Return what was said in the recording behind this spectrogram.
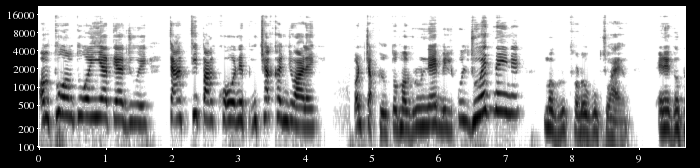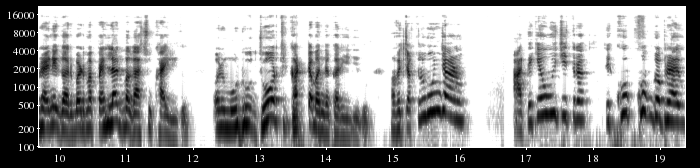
અમથું અમથું અહીંયા ત્યાં જુએ ચાંકથી પાંખો અને પીંછા ખંજવાળે. પણ ચકલું તો મગરુને બિલકુલ જુએ જ નહીં ને. મગરું થોડો ગૂંચવાયો એણે ગભરાઈને ગરબડમાં પહેલાં જ બગાસું ખાઈ લીધું અને મોઢું જોરથી ઘટ્ટ બંધ કરી દીધું. હવે ચકલું મૂંઝાણું આ તે કેવું વિચિત્ર? તે ખૂબ ખૂબ ગભરાયું.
